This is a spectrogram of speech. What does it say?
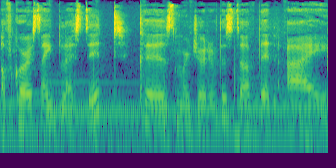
of course I blessed it because majority of the stuff that I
